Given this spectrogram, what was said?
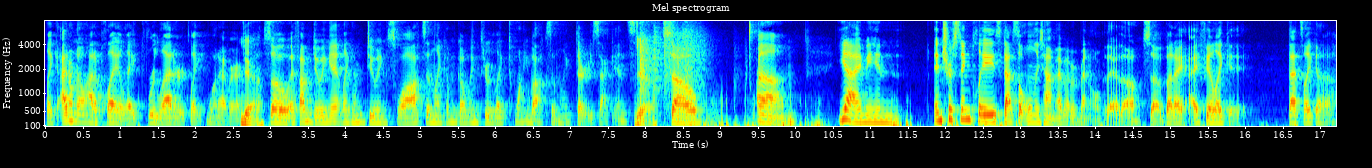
like I don't know how to play like roulette or like whatever. Yeah. So if I'm doing it, like I'm doing slots and like I'm going through like twenty bucks in like thirty seconds. Yeah. So, um, yeah, I mean, interesting place. That's the only time I've ever been over there though. So, but I, I feel like it, that's like a,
